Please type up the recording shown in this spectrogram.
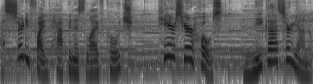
a certified happiness life coach, here's your host, Nika Soriano.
